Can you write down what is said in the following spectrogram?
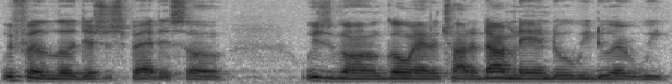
We feel a little disrespected, so we just gonna go in and try to dominate and do what we do every week.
